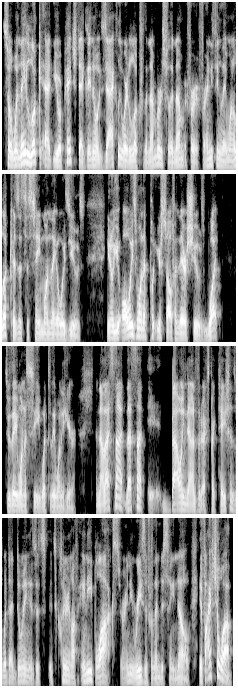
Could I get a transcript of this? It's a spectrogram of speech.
so when they look at your pitch deck they know exactly where to look for the numbers for the number for, for anything they want to look because it's the same one they always use you know you always want to put yourself in their shoes what do they want to see what do they want to hear and now that's not that's not eh, bowing down to their expectations what they're doing is it's it's clearing off any blocks or any reason for them to say no if i show up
